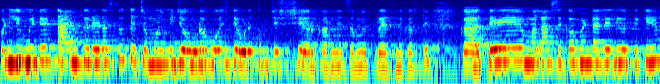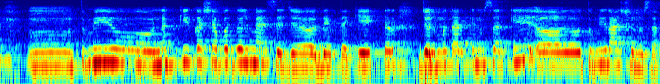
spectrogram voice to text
पण लिमिटेड टाईम पिरियड असतो त्याच्यामुळे मी जेवढं होईल तेवढं तुमच्याशी शेअर करण्याचा मी प्रयत्न करते. का ते मला असे कमेंट आलेली होती की तुम्ही नक्की कशाबद्दल मेसेज देताय? की एकतर जन्मतारखेनुसार की तुम्ही राशीनुसार?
